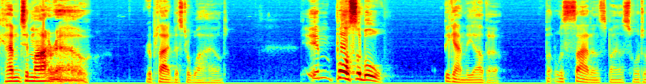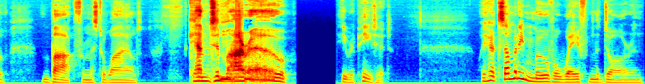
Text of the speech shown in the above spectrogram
Come tomorrow, replied Mr. Wilde. Impossible, began the other, but was silenced by a sort of bark from Mr. Wilde. Come tomorrow, he repeated. We heard somebody move away from the door and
